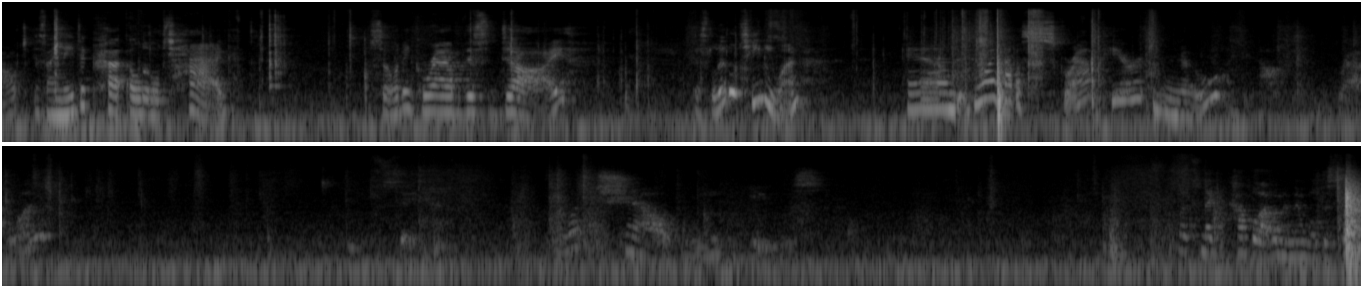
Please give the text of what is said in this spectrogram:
out is I need to cut a little tag. So let me grab this die, this little teeny one. And do I have a scrap here? No, I do not. Grab one. Let's see. What shall we use? Let's make couple of them and then we'll decide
